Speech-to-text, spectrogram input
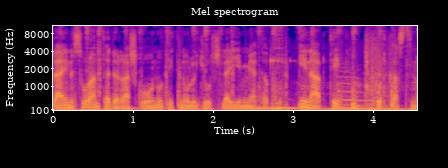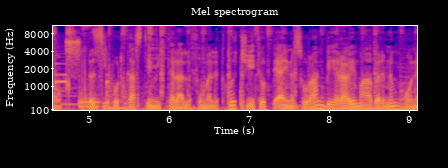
ለአይነ ስውራን ተደራሽ በሆኑ ቴክኖሎጂዎች ላይ የሚያተኩር ኢንአፕቴክ ፖድካስት ነው። በዚህ ፖድካስት የሚተላለፉ መልእክቶች የኢትዮጵያ አይነ ስውራን ብሔራዊ ማኅበርንም ሆነ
